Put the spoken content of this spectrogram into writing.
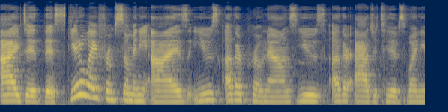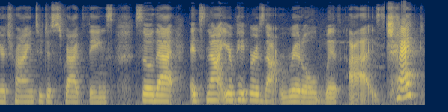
I did this. Get away from so many I's. Use other pronouns. Use other adjectives when you're trying to describe things so that it's not, your paper is not riddled with I's. Check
